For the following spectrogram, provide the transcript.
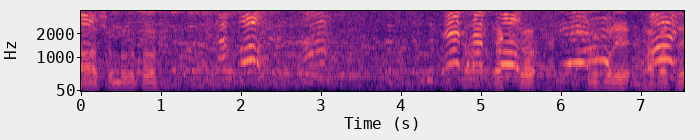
আমার সম্ভবত একশো উপরে ধাপ আছে।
